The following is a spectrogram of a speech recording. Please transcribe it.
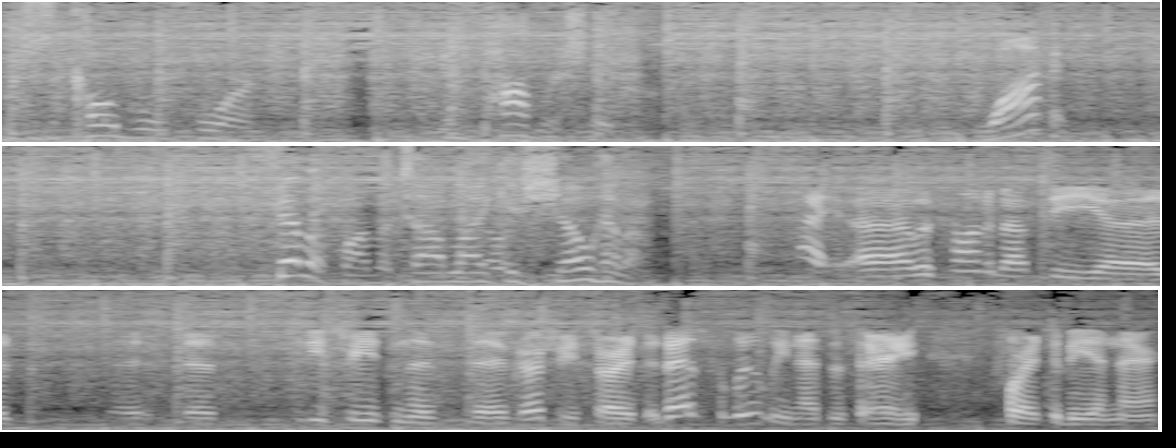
which is a code word for impoverished neighborhoods. Why? Philip on the Tom Leykis Show. Hello. Hi, uh, I was calling about the, uh, the, the city streets and the, the grocery stores. It's absolutely necessary for it to be in there.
